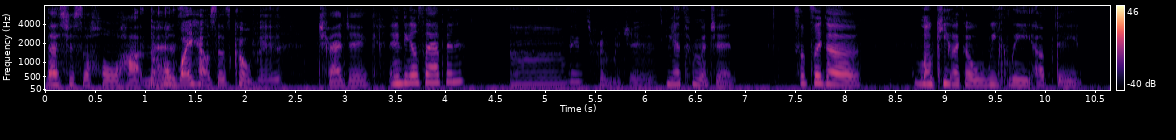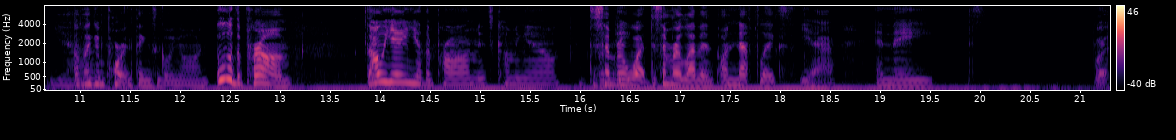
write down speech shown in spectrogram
That's just a whole hot mess. The whole White House has COVID. Tragic. Anything else that happened? Uh, I think that's pretty much it. Yeah, that's pretty much it. So it's like a low key, like a weekly update Yeah. of like important things going on. Ooh, the prom, the- oh, yeah, yeah. The prom is coming out. December they- what? December 11th on Netflix. Yeah. And they. What?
